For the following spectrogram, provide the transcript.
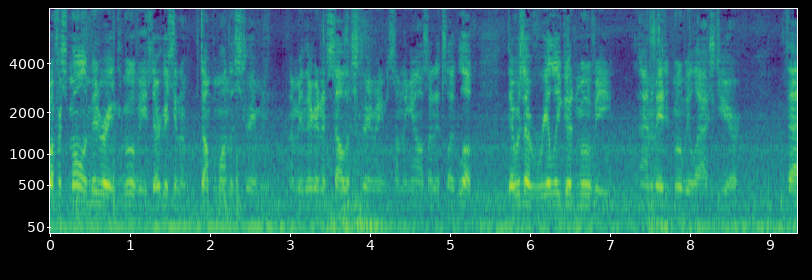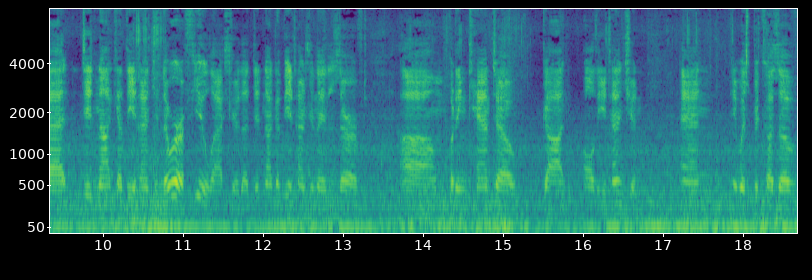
but for small and mid-range movies, they're just going to dump them on the streaming. I mean, they're going to sell the streaming to something it's like, look, there was a really good movie, animated movie last year that did not get the attention. There were a few last year that did not get the attention they deserved. Um, but Encanto got all the attention, and it was because of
